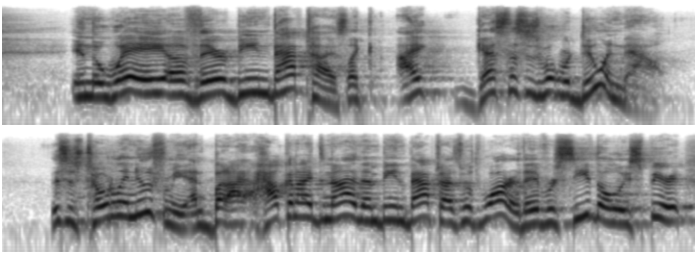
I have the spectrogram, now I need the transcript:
in the way of their being baptized. Like, I guess this is what we're doing now. This is totally new for me. And but I, how can I deny them being baptized with water? They've received the Holy Spirit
